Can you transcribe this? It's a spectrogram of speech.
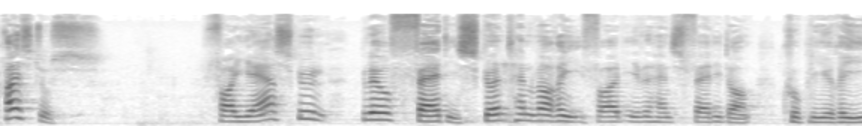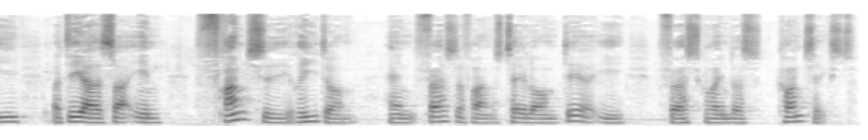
Kristus for jeres skyld blev fattig, skønt han var rig, for at I ved hans fattigdom kunne blive rige. Og det er altså en fremtidig rigdom, han først og fremmest taler om der i 1. Korinthers kontekst.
